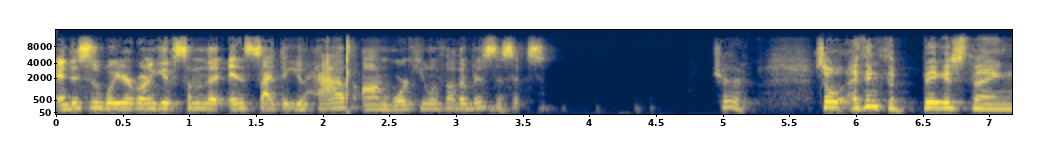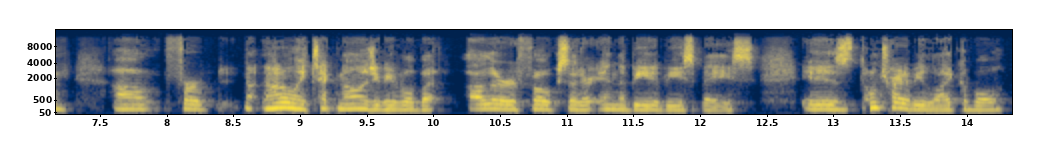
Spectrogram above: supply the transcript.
And this is where you're going to give some of the insight that you have on working with other businesses. Sure. So I think the biggest thing um, for not, not only technology people, but other folks that are in the B2B space is don't try to be likable,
